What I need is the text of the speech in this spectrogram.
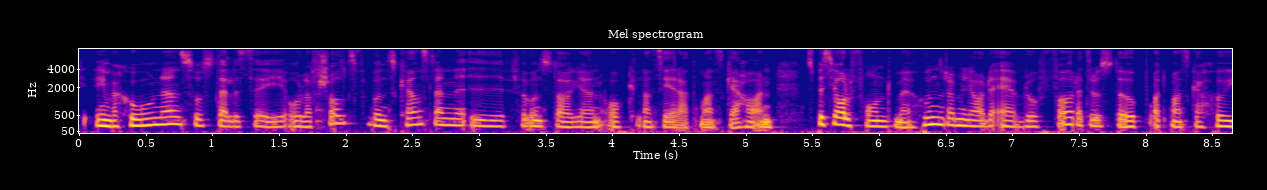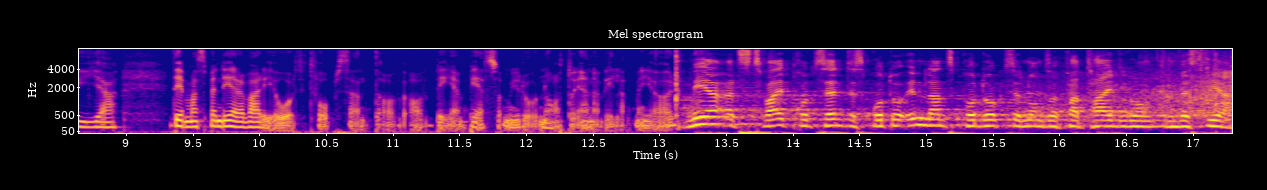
invasionen så ställde sig Olaf Scholz, förbundskanslern i förbundsdagen och lanserade att man ska ha en specialfond med 100 miljarder euro för att rusta upp och att man ska höja det man spenderar varje år till 2 av, av BNP som ju då NATO gärna vill att man gör. Mer als 2% des Bruttoinlandsprodukts in unsere Verteidigung investieren.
